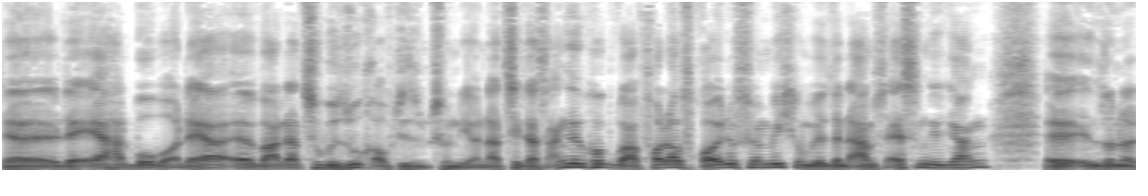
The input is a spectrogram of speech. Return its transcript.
der der Erhard Bober, der äh, war da zu Besuch auf diesem Turnier und hat sich das angeguckt, war voller Freude für mich und wir sind abends essen gegangen äh, in so einer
